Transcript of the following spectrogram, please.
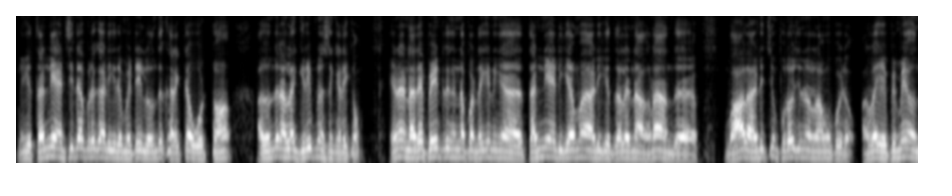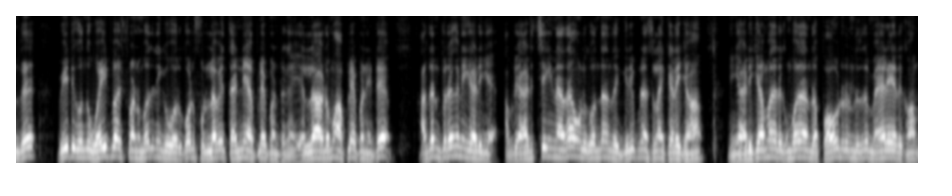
நீங்கள் தண்ணி அடிச்சிட்டா பிறகு அடிக்கிற மெட்டீரியல் வந்து கரெக்டாக ஒட்டும். அது வந்து நல்லா கிரிப்னஸும் கிடைக்கும். ஏன்னா நிறைய பெயிண்டருங்க என்ன பண்ணுறீங்க நீங்கள் தண்ணி அடிக்காமல் அடிக்கிறதால என்ன ஆகுனா அந்த வாழை அடித்தும் புரோஜனம் இல்லாமல் போயிடும். அதெல்லாம் எப்பயுமே வந்து வீட்டுக்கு வந்து ஒயிட் வாஷ் பண்ணும்போது நீங்கள் ஒரு கோட் ஃபுல்லாகவே தண்ணி அப்ளை பண்ணுறங்க எல்லா இடமும் அப்ளை பண்ணிவிட்டு அதன் பிறகு நீங்கள் அடிங்க. அப்படி அடிச்சிங்கன்னா தான் உங்களுக்கு வந்து அந்த கிரிப்னஸ்லாம் கிடைக்கும். நீங்கள் அடிக்காமல் இருக்கும்போது அந்த பவுடருன்றது மேலே இருக்கும்.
